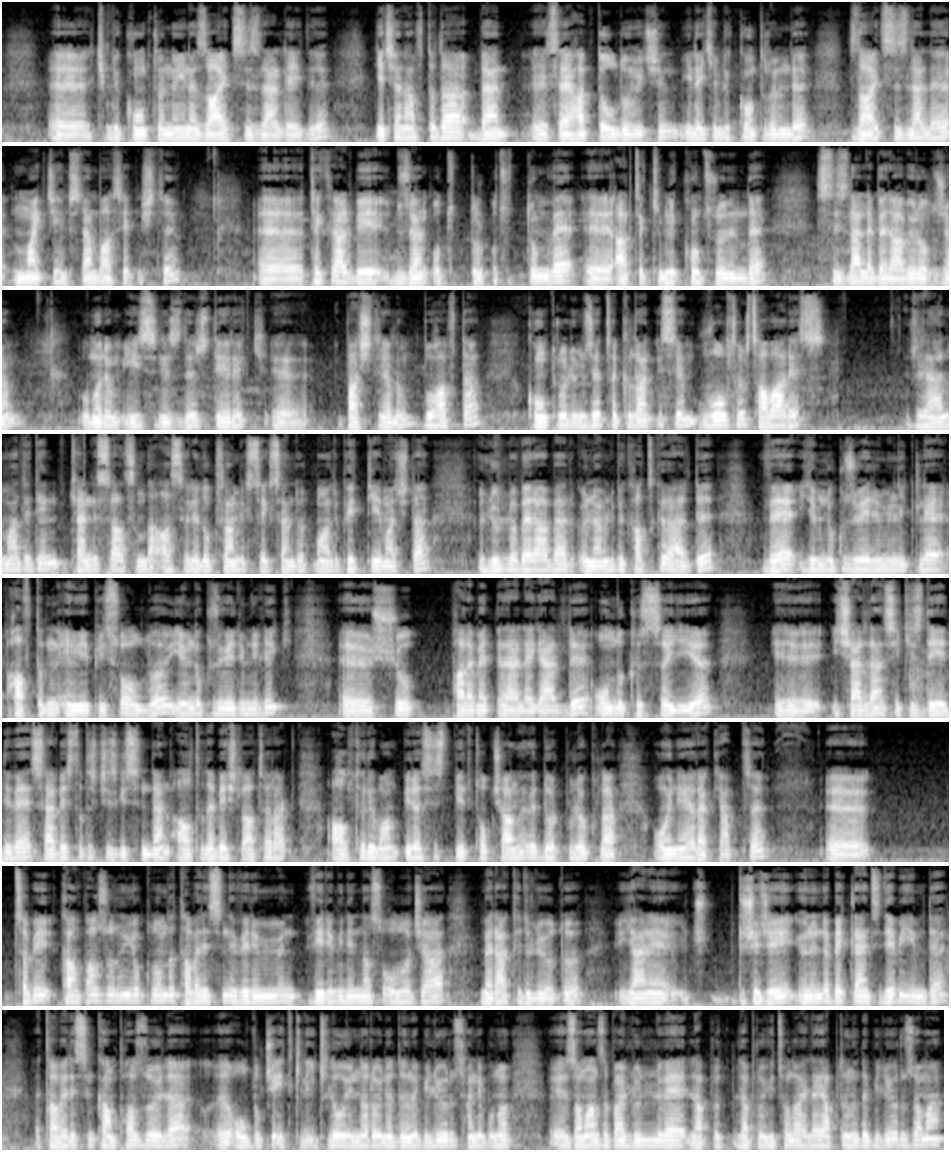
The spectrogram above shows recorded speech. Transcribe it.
e, kimlik kontrolüne yine Zahit sizlerleydi. Geçen haftada ben e, seyahatte olduğum için yine kimlik kontrolünde Zahit sizlerle Mike James'ten bahsetmişti. E, tekrar bir düzen oturttur, oturttum ve e, artık kimlik kontrolünde sizlerle beraber olacağım. Umarım iyisinizdir diyerek e, başlayalım. Bu hafta kontrolümüze takılan isim Walter Tavares. Real Madrid'in kendi sahasında Asvel'e 91-84 mağlup ettiği maçta Lullo beraber önemli bir katkı verdi ve 29 verimlilikle haftanın MVP'si oldu. 29 verimlilik e, şu parametrelerle geldi. 19 sayıyı e, içeriden 8'de 7 ve serbest atış çizgisinden 6'da 5 ile atarak 6 rebound, 1 asist, 1 top çalma ve 4 blokla oynayarak yaptı. E, Tabi Campazzo'nun yokluğunda Tavares'in de verimin, veriminin nasıl olacağı merak ediliyordu. Yani düşeceği yönünde beklenti demeyeyim de e, Tavares'in Campazzo'yla e, oldukça etkili ikili oyunlar oynadığını biliyoruz. Hani bunu e, zaman zaman Lullu ve Laprovitola ile yaptığını da biliyoruz ama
